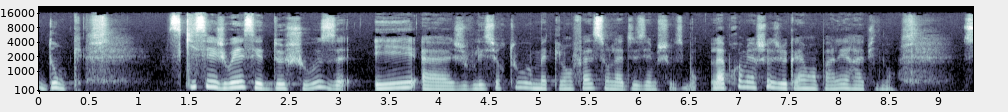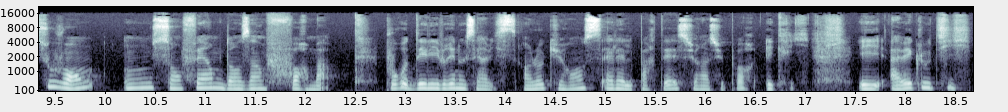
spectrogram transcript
Donc, ce qui s'est joué, c'est deux choses et euh, je voulais surtout mettre l'emphase sur la deuxième chose. Bon, la première chose, je vais quand même en parler rapidement. Souvent, on s'enferme dans un format pour délivrer nos services. En l'occurrence, elle, elle partait sur un support écrit. Et avec l'outil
